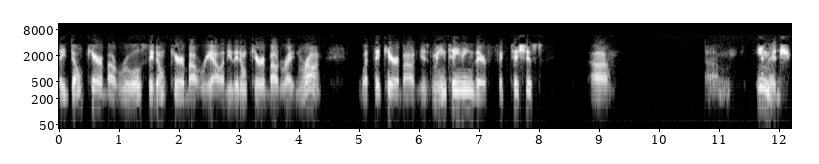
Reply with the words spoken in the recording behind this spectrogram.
they don't care about rules, they don't care about reality, they don't care about right and wrong. What they care about is maintaining their fictitious uh, um, image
